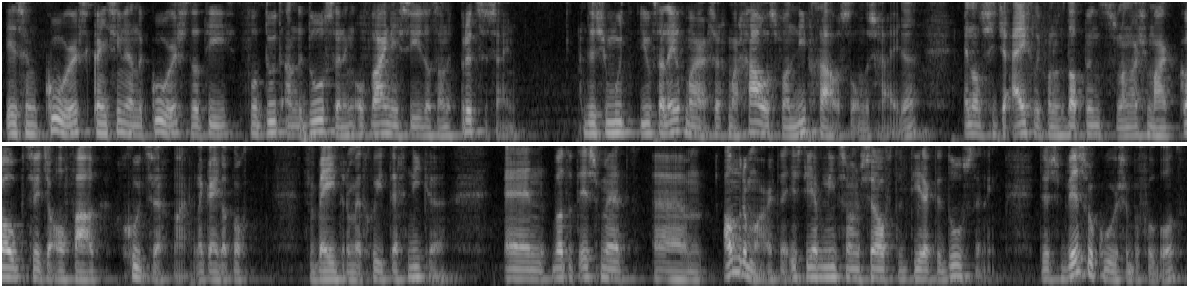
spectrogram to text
is een koers, kan je zien aan de koers dat die voldoet aan de doelstelling, of wanneer zie je dat ze aan het prutsen zijn. Dus je, moet, je hoeft alleen nog maar, zeg maar chaos van niet-chaos te onderscheiden. En dan zit je eigenlijk vanaf dat punt, zolang als je maar koopt, zit je al vaak goed, zeg maar. Dan kan je dat nog verbeteren met goede technieken. En wat het is met ehm, andere markten, is die hebben niet zo'nzelfde directe doelstelling. Dus wisselkoersen bijvoorbeeld.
